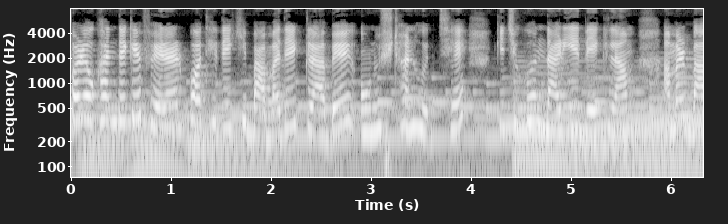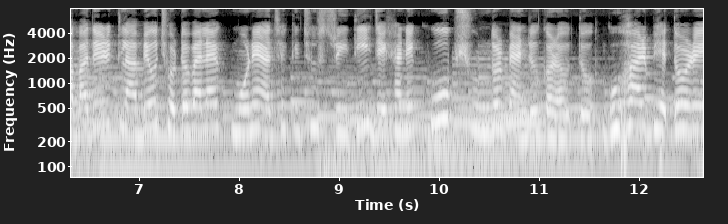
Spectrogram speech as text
তারপরে ওখান থেকে ফেরার পথে দেখি বাবাদের ক্লাবে অনুষ্ঠান হচ্ছে। কিছুক্ষণ দাঁড়িয়ে দেখলাম, আমার বাবাদের ক্লাবেও ছোটবেলায় মনে আছে কিছু স্মৃতি যেখানে খুব সুন্দর প্যান্ডেল করা হতো। গুহার ভেতরে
